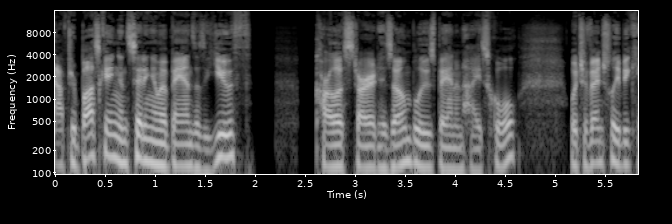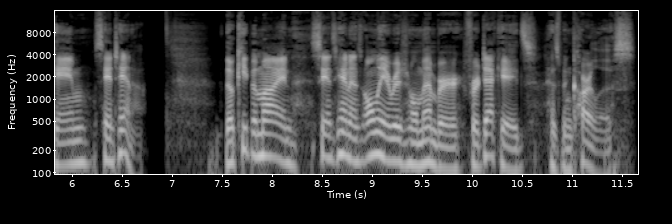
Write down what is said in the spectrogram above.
After busking and sitting in with bands as a youth, Carlos started his own blues band in high school, which eventually became Santana. Though keep in mind, Santana's only original member for decades has been Carlos.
